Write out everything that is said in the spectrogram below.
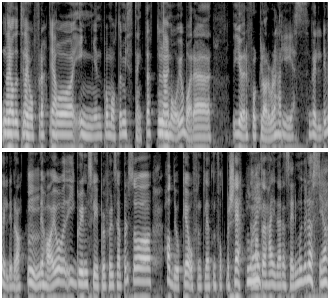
Nei, de hadde tre nei. ofre, Ja. og ingen på en måte mistenkte. Du Nei. må jo bare gjøre folk klar over det her. Yes. Veldig, veldig bra. Mm. De har jo, I Grim Sleeper eksempel, så hadde jo ikke offentligheten fått beskjed om at hei, det er en seriemorder løs. Ja.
